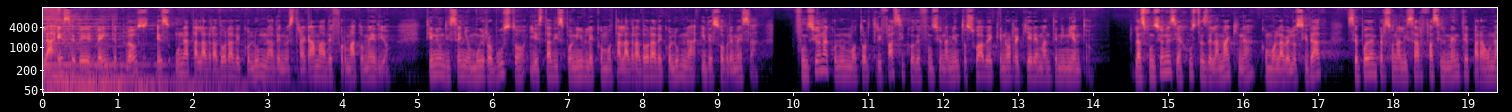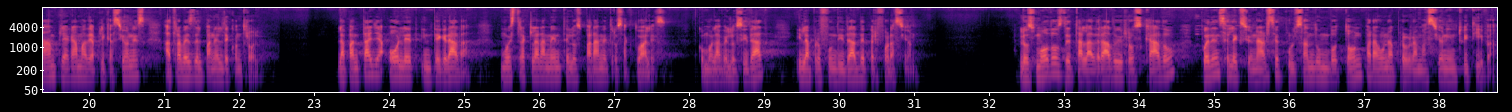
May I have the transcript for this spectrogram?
La SB20 Plus es una taladradora de columna de nuestra gama de formato medio. Tiene un diseño muy robusto y está disponible como taladradora de columna y de sobremesa. Funciona con un motor trifásico de funcionamiento suave que no requiere mantenimiento. Las funciones y ajustes de la máquina, como la velocidad, se pueden personalizar fácilmente para una amplia gama de aplicaciones a través del panel de control. La pantalla OLED integrada muestra claramente los parámetros actuales, como la velocidad y la profundidad de perforación. Los modos de taladrado y roscado pueden seleccionarse pulsando un botón para una programación intuitiva.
